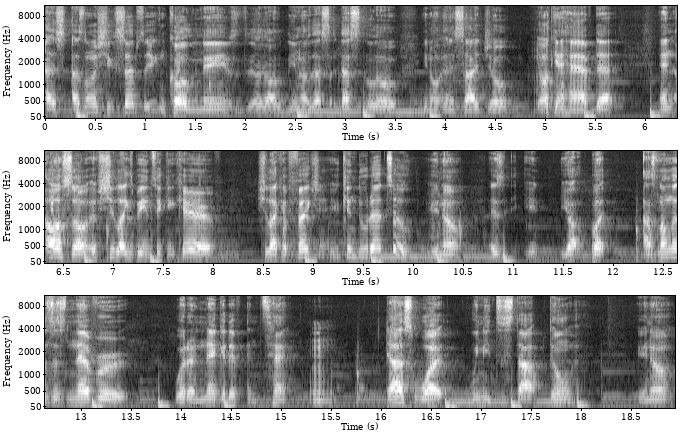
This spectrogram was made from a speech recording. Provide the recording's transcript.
as, as long as she accepts it, you can call the names. uh, You know, that's that's a little you know inside joke. Y'all can have that. And also, if she likes being taken care of, she like affection. You can do that too. You know, is you, y'all, but as long as it's never with a negative intent, that's what we need to stop doing. You know,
